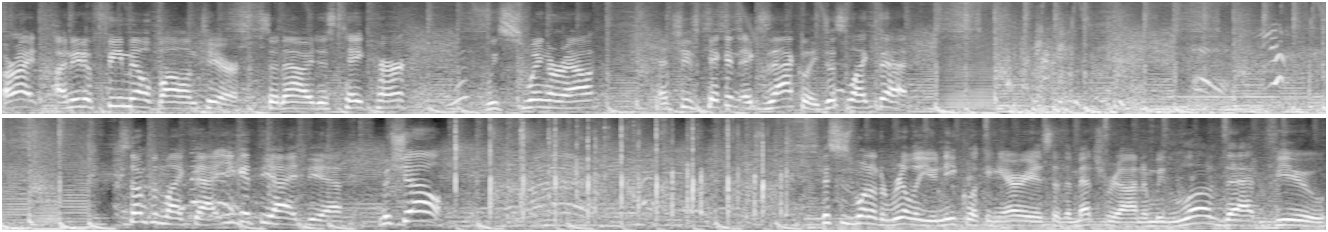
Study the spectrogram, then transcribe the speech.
All right, I need a female volunteer. So now I just take her, we swing her out, and she's kicking exactly just like that. Something like that. You get the idea. Michelle. This is one of the really unique looking areas of the Metreon, and we love that view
